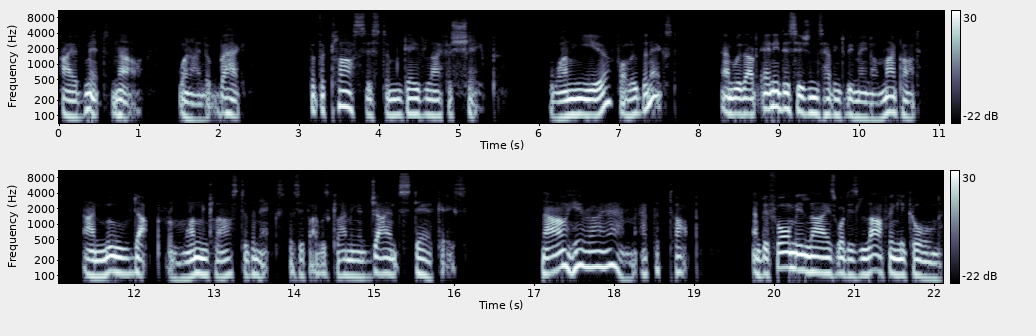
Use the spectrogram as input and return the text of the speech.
I admit now, when I look back, that the class system gave life a shape. One year followed the next, and without any decisions having to be made on my part, I moved up from one class to the next as if I was climbing a giant staircase. Now here I am at the top, and before me lies what is laughingly called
